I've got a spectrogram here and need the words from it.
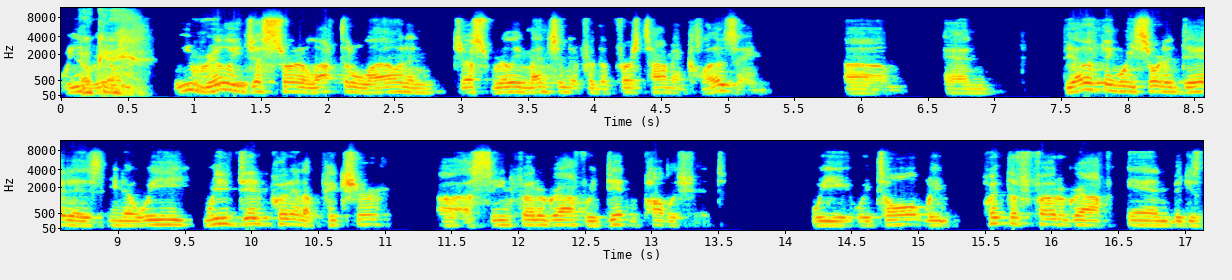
We okay. really, we really just sort of left it alone and just really mentioned it for the first time in closing. Um, and the other thing we sort of did is, you know, we we did put in a picture, uh, a scene photograph. We didn't publish it. We we told we put the photograph in because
